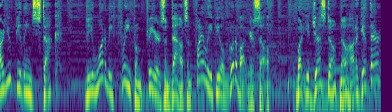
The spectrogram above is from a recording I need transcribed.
Are you feeling stuck? Do you want to be free from fears and doubts and finally feel good about yourself, but you just don't know how to get there?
